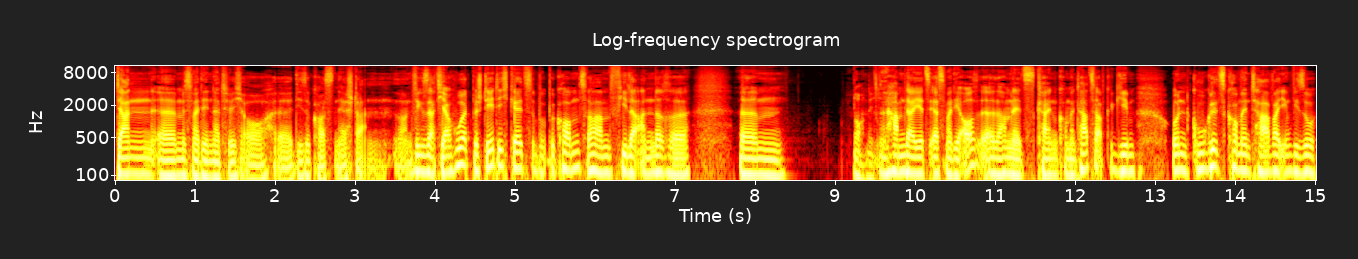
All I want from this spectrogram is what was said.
dann äh, müssen wir denen natürlich auch äh, diese Kosten erstatten. So, und wie gesagt, Yahoo hat bestätigt, Geld zu bekommen zu haben. Viele andere ähm, noch nicht. Haben da jetzt erstmal die Aus, äh, haben da jetzt keinen Kommentar zu abgegeben. Und Googles Kommentar war irgendwie so,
